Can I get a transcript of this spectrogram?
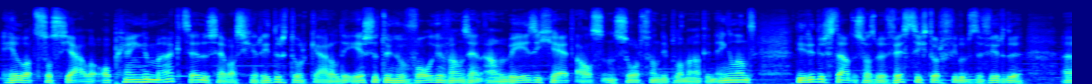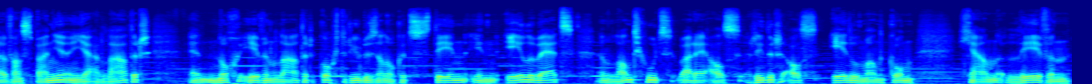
heel wat sociale opgang gemaakt. Hè. Dus hij was geridderd door Karel I ten gevolge van zijn aanwezigheid als een soort van diplomaat in Engeland. Die ridderstatus was bevestigd door Philips IV uh, eh, van Spanje een jaar later. En nog even later kocht Rubens dan ook het steen in Elewijd, een landgoed waar hij als ridder, als edelman kon gaan leven.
